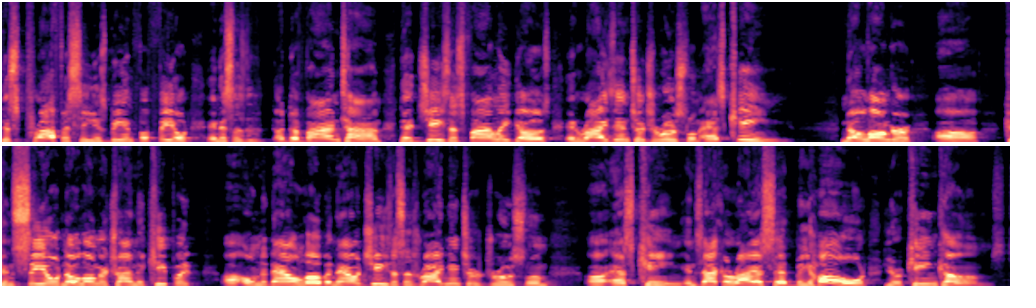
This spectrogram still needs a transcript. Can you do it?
this prophecy is being fulfilled, and this is a divine time that Jesus finally goes and rides into Jerusalem as king. No longer uh, concealed, no longer trying to keep it uh, on the down low, but now Jesus is riding into Jerusalem uh, as king. And Zechariah said, Behold, your king comes.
